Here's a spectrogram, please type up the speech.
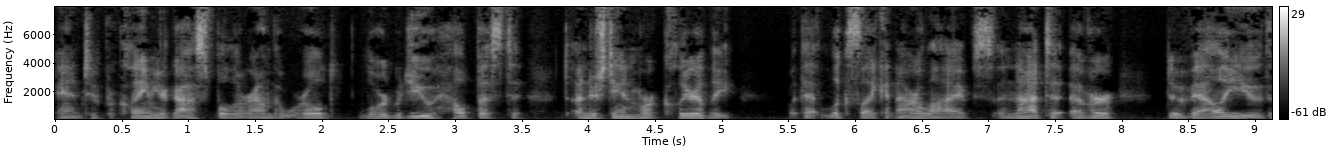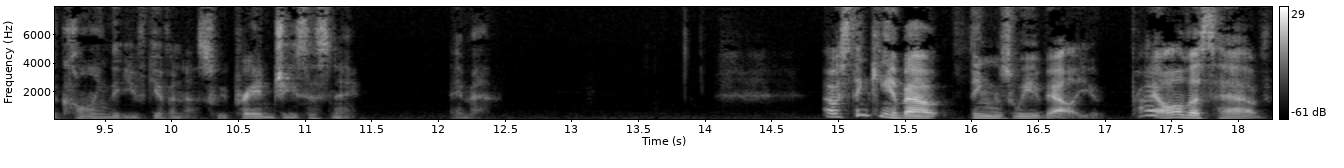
and to proclaim your gospel around the world, Lord, would you help us to, to understand more clearly what that looks like in our lives and not to ever to value the calling that you've given us. We pray in Jesus' name. Amen. I was thinking about things we value. Probably all of us have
